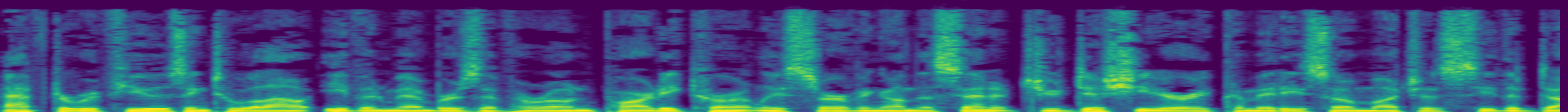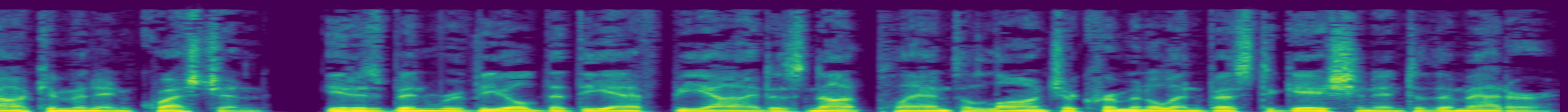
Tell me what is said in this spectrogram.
After refusing to allow even members of her own party currently serving on the Senate Judiciary Committee so much as see the document in question, it has been revealed that the FBI does not plan to launch a criminal investigation into the matter.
